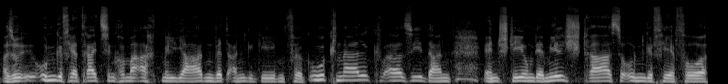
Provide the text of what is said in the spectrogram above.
Also ungefähr 13,8 Milliarden wird angegeben für Urknall quasi, dann Entstehung der Milchstraße ungefähr vor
